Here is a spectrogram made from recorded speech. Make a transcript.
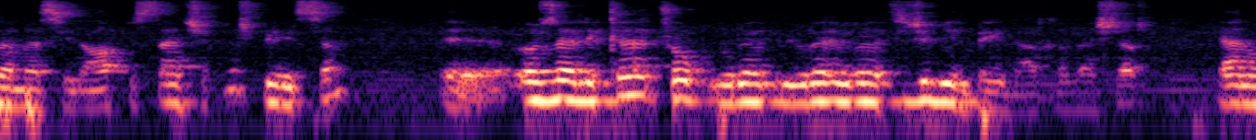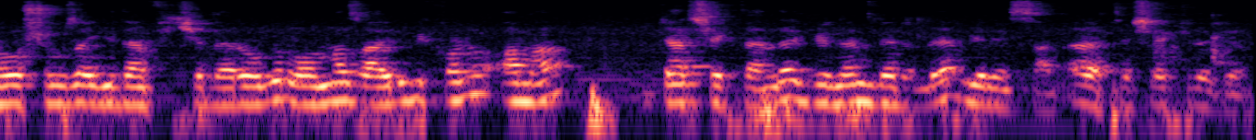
demesiyle hapisten çıkmış bir isim. E, özellikle çok üre, üre, üretici bir beyin arkadaşlar. Yani hoşumuza giden fikirleri olur olmaz ayrı bir konu ama gerçekten de gündemi belirleyen bir insan. Evet teşekkür ediyorum.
